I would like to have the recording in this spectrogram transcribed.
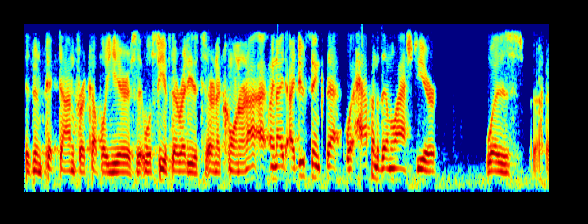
has been picked on for a couple of years. That we'll see if they're ready to turn a corner. And I, I mean, I, I do think that what happened to them last year was uh,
